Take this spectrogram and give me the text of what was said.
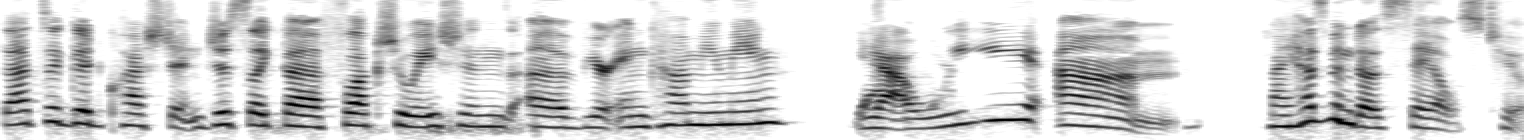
that's a good question. Just like the fluctuations of your income, you mean? Yeah, yeah, we um my husband does sales too.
